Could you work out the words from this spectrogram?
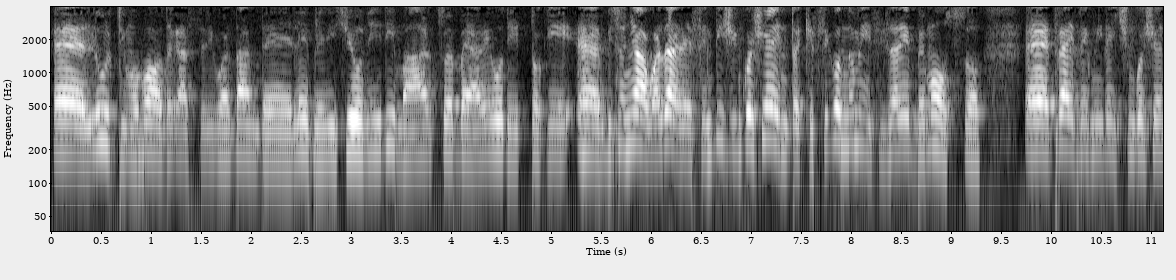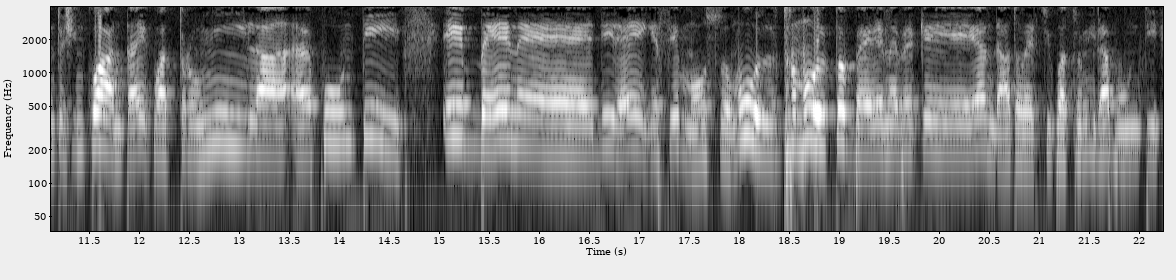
eh, l'ultimo podcast riguardante le previsioni di marzo e beh avevo detto che eh, bisognava guardare l'S&P 500 e che secondo me si sarebbe mosso eh, tra i 3.550 e i 4.000 eh, punti. Ebbene direi che si è mosso molto molto bene perché è andato verso i 4.000 punti.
